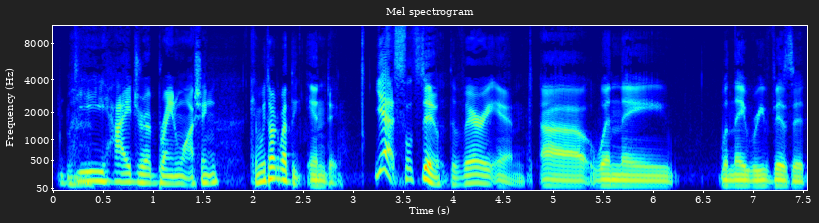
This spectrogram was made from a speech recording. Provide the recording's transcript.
de-Hydra brainwashing. Can we talk about the ending? Yes, let's do. At the very end, uh, when they when they revisit,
